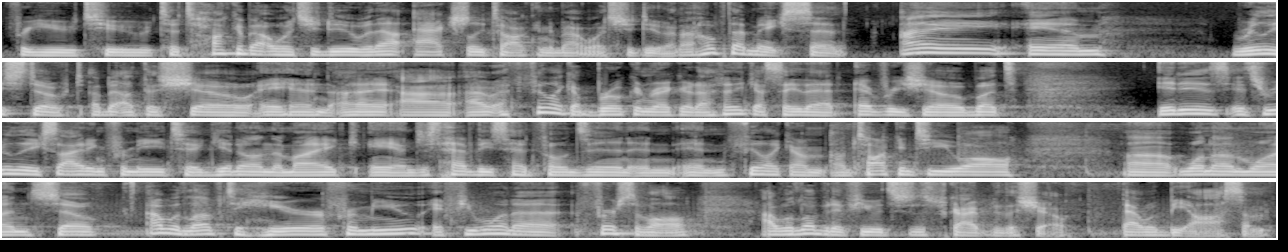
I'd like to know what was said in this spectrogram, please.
for you to to talk about what you do without actually talking about what you do, and I hope that makes sense. I am really stoked about this show, and I I, I feel like a broken record. I think I say that every show, but it is it's really exciting for me to get on the mic and just have these headphones in and, and feel like I'm, I'm talking to you all one on one. So I would love to hear from you. If you want to, first of all, I would love it if you would subscribe to the show. That would be awesome.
